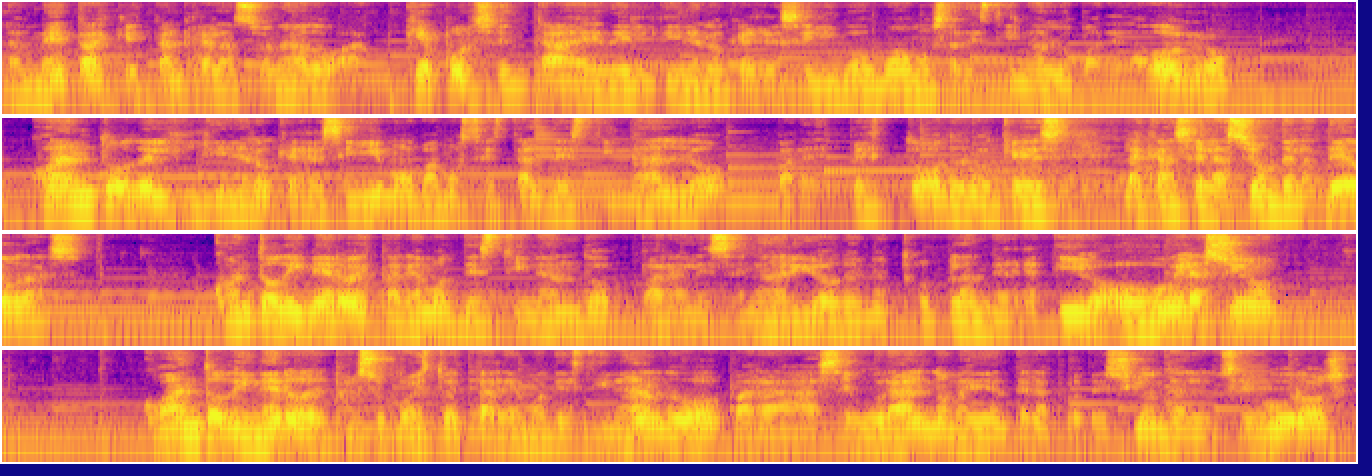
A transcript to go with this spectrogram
las metas que están relacionadas a qué porcentaje del dinero que recibimos vamos a destinarlo para el ahorro, cuánto del dinero que recibimos vamos a estar destinarlo para el resto de lo que es la cancelación de las deudas, cuánto dinero estaremos destinando para el escenario de nuestro plan de retiro o jubilación, cuánto dinero del presupuesto estaremos destinando para asegurarnos mediante la protección de los seguros,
